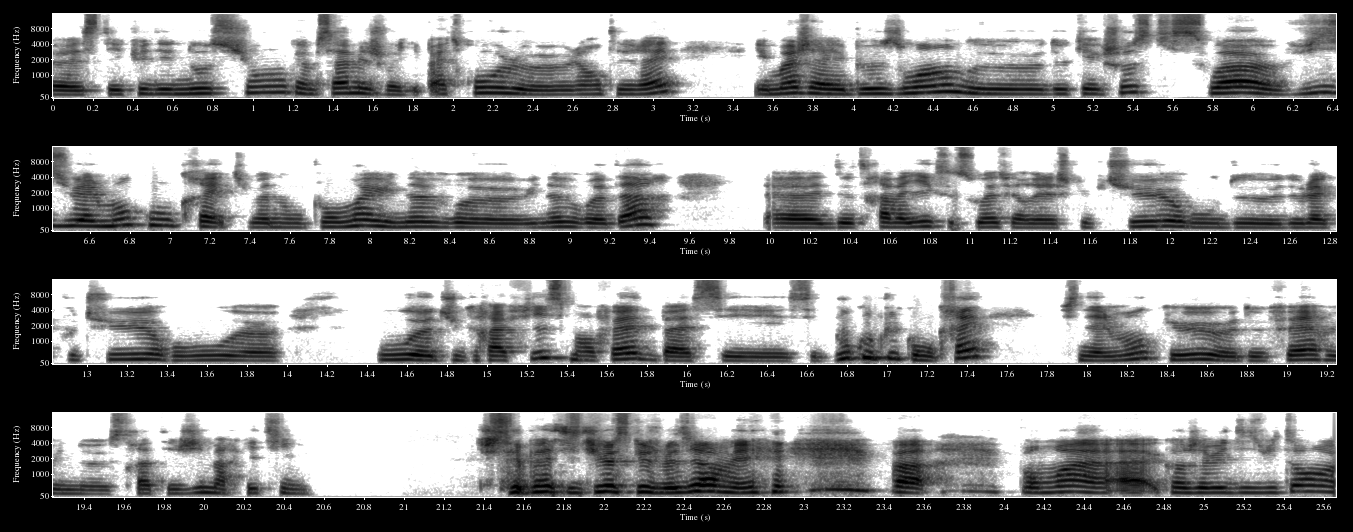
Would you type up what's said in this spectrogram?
Euh, c'était que des notions comme ça, mais je voyais pas trop l'intérêt. Et moi, j'avais besoin de, de, quelque chose qui soit visuellement concret, tu vois. Donc, pour moi, une œuvre, une d'art, euh, de travailler, que ce soit faire de la sculpture ou de, la couture ou, ou euh, du graphisme, en fait, bah, c'est beaucoup plus concret finalement que de faire une stratégie marketing. Je sais pas si tu vois ce que je veux dire, mais pour moi, quand j'avais 18 ans,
